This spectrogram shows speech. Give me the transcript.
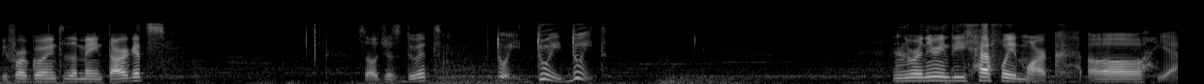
before going to the main targets. So just do it. Do it, do it, do it! And we're nearing the halfway mark. Uh, yeah.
